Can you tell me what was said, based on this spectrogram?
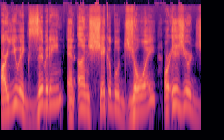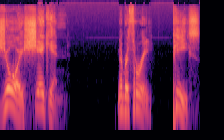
are you exhibiting an unshakable joy or is your joy shaken? Number three, peace.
